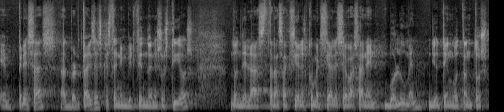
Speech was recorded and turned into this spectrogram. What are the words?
empresas, advertisers, que están invirtiendo en esos tíos, donde las transacciones comerciales se basan en volumen. Yo tengo tantos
